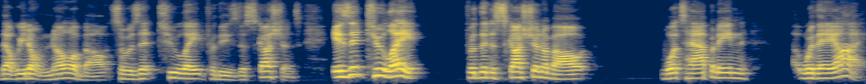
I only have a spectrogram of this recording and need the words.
that we don't know about? So, is it too late for these discussions? Is it too late for the discussion about what's happening with AI?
